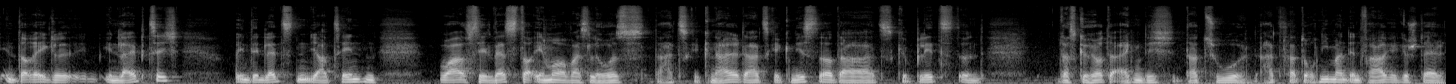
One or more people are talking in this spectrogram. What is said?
in der Regel in Leipzig. In den letzten Jahrzehnten war Silvester immer was los. Da hat es geknallt, da hat es geknistert, da hat es geblitzt und das gehörte eigentlich dazu. Hat, hat doch niemand in Frage gestellt.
